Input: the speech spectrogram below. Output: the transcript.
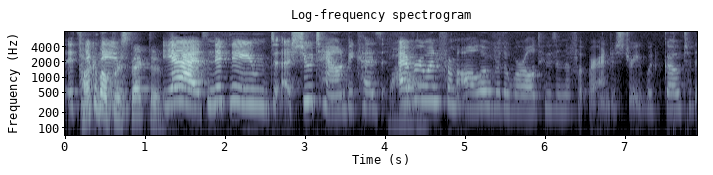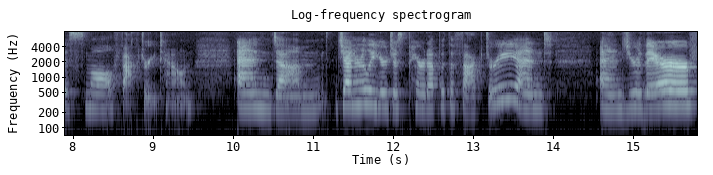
it's talk about perspective. Yeah, it's nicknamed uh, Shoe Town because Wow. everyone from all over the world who's in the footwear industry would go to this small factory town. And um, generally, you're just paired up with the factory and and you're there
